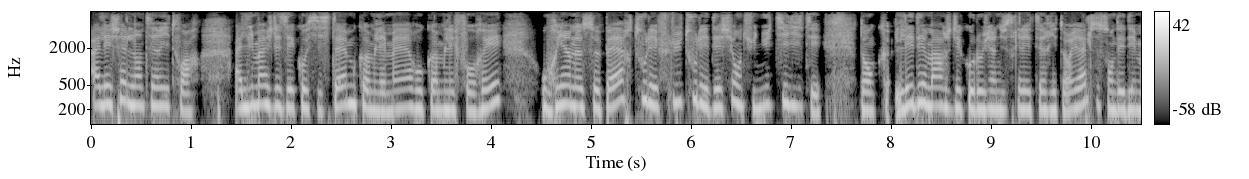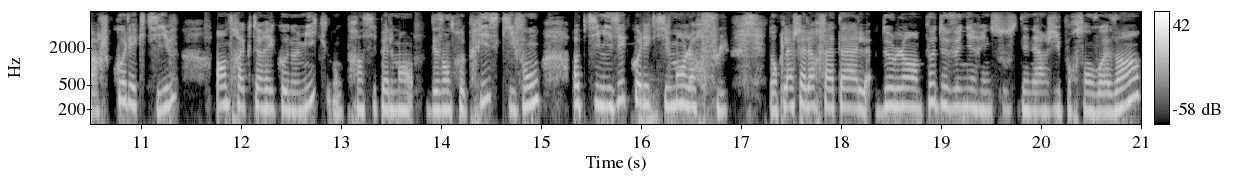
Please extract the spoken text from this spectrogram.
à l'échelle d'un territoire, à l'image des écosystèmes comme les mers ou comme les forêts, où rien ne se perd, tous les flux, tous les déchets ont une utilité. Donc les démarches d'écologie industrielle et territoriale, ce sont des démarches collectives entre acteurs économiques, donc principalement des entreprises, qui vont optimiser collectivement leurs flux. Donc la chaleur fatale de l'un peut devenir une source d'énergie pour son voisin,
